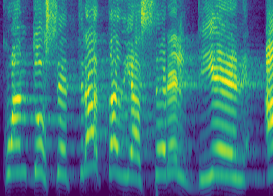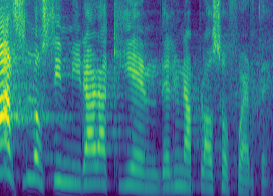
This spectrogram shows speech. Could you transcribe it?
Cuando se trata de hacer el bien, hazlo sin mirar a quién. Denle un aplauso fuerte.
